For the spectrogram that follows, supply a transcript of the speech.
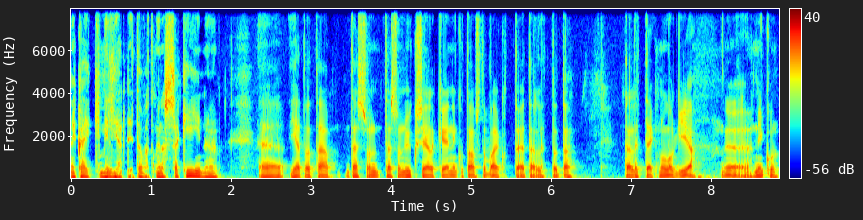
ne kaikki miljardit ovat menossa Kiinaan. Ja tota, tässä, on, tässä on yksi selkeä niin taustavaikuttaja tälle, tota, tälle teknologia, niin kuin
